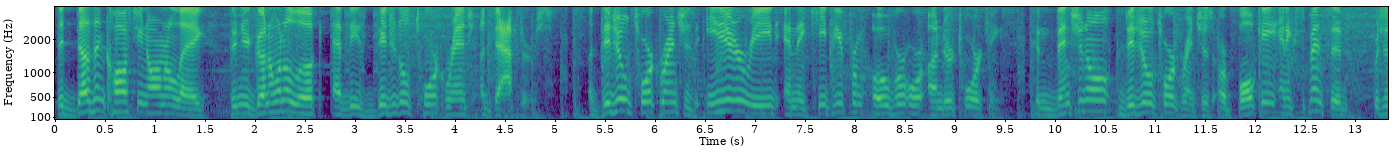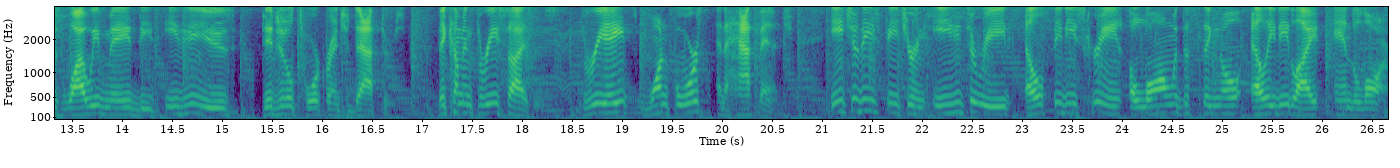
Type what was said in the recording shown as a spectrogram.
that doesn't cost you an arm and a leg, then you're gonna wanna look at these digital torque wrench adapters. A digital torque wrench is easy to read and they keep you from over or under torquing. Conventional digital torque wrenches are bulky and expensive, which is why we've made these easy to use digital torque wrench adapters. They come in three sizes, 3 eighths, 1 fourth, and a half inch. Each of these feature an easy to read LCD screen along with the signal LED light and alarm.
